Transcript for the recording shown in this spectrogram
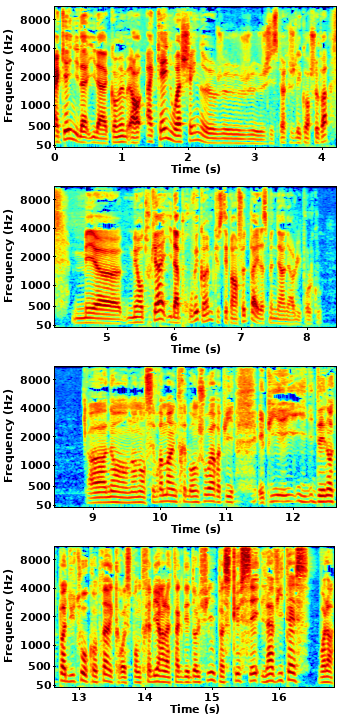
Akane, il a, il a quand même. Alors, Akane ou Ashane, euh, je, j'espère que je l'écorche pas. Mais, euh, mais en tout cas, il a prouvé quand même que c'était pas un feu de paille la semaine dernière, lui, pour le coup. Ah non non non c'est vraiment un très bon joueur et puis et puis il dénote pas du tout au contraire il correspond très bien à l'attaque des Dolphins parce que c'est la vitesse voilà.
